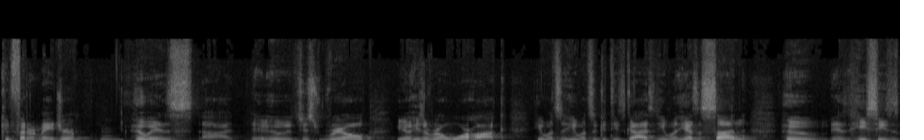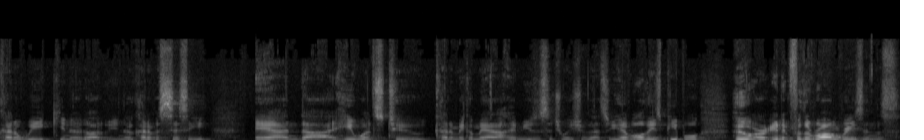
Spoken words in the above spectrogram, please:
Confederate major who is uh, who is just real. You know, he's a real war hawk. He wants to, he wants to get these guys. And he he has a son who is, he sees as kind of weak. You know, not you know kind of a sissy and uh, he wants to kind of make a man out of him, use a situation for that. So you have all these people who are in it for the wrong reasons,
